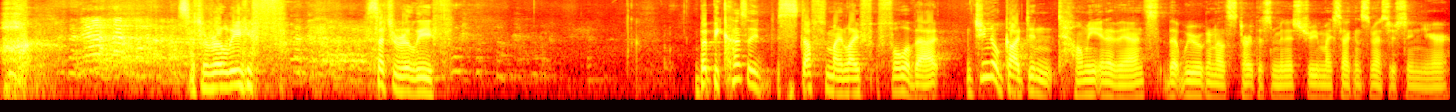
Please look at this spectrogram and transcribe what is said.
"Oh, such a relief, such a relief." But because I stuffed my life full of that, do you know God didn't tell me in advance that we were going to start this ministry my second semester senior year?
